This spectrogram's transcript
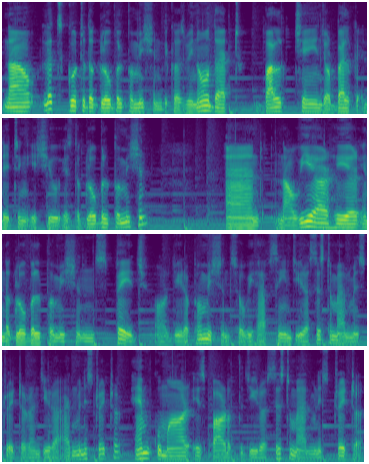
Now let's go to the global permission because we know that bulk change or bulk editing issue is the global permission. And now we are here in the global permissions page or jira permission. So we have seen jira system administrator and jira administrator. M. Kumar is part of the jira system administrator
